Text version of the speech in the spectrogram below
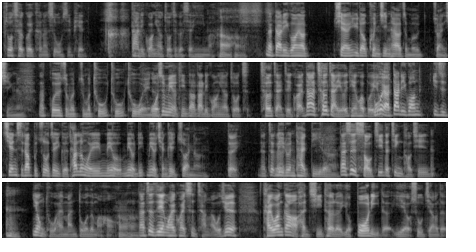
做车规可能是五十片。大力光要做这个生意吗？好好，那大力光要现在遇到困境，他要怎么转型呢？那或者怎么怎么突突突围呢？我是没有听到大力光要做车车载这块，那车载有一天会不会？不会啊，大力光一直坚持他不做这个，他认为没有没有利没有钱可以赚啊，对，那这个利润太低了。但是手机的镜头其实用途还蛮多的嘛，哈。那这是另外一块市场啊。我觉得台湾刚好很奇特的，有玻璃的，也有塑胶的，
